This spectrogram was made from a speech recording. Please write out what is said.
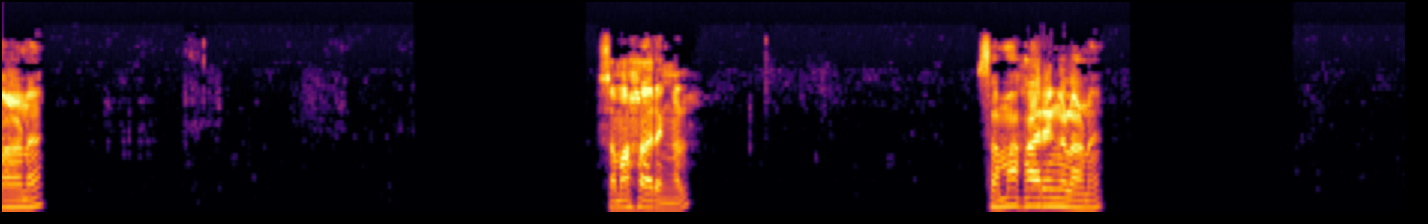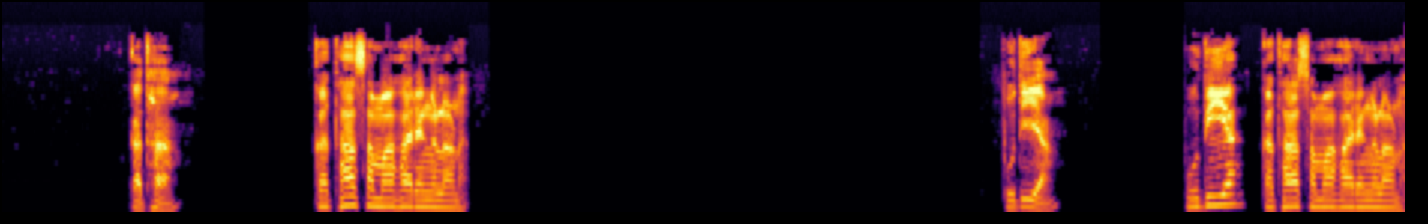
ആണ്. സമാഹാരങ്ങൾ. സമാഹാരങ്ങളാണ്. കഥ. കഥാസമാഹാരങ്ങളാണ്. പുതിയ. പുതിയ കഥാസമാഹാരങ്ങളാണ്.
